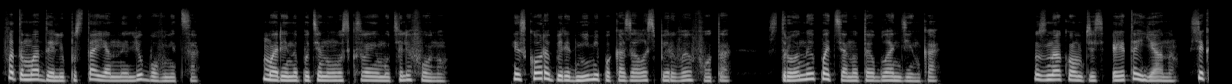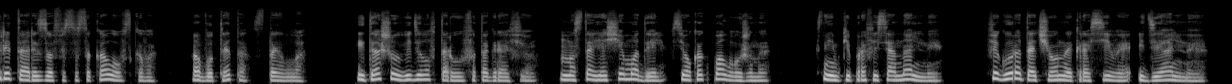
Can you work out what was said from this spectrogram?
фотомодели постоянная любовница. Марина потянулась к своему телефону. И скоро перед ними показалось первое фото. Стройная подтянутая блондинка. Знакомьтесь, это Яна, секретарь из офиса Соколовского. А вот это Стелла. И Таша увидела вторую фотографию. Настоящая модель, все как положено. Снимки профессиональные. Фигура точёная, красивая, идеальная.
